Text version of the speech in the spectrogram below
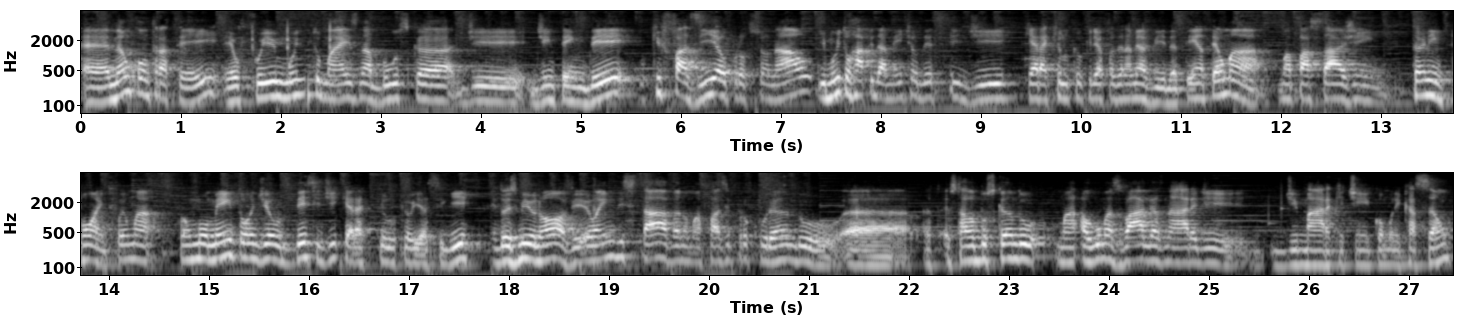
É, não contratei, eu fui muito mais na busca de, de entender o que fazia o profissional e muito rapidamente eu decidi que era aquilo que eu queria fazer na minha vida. Tem até uma, uma passagem turning point, foi, uma, foi um momento onde eu decidi que era aquilo que eu ia seguir. Em 2009, eu ainda estava numa fase procurando, uh, eu estava buscando uma, algumas vagas na área de, de marketing e comunicação,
